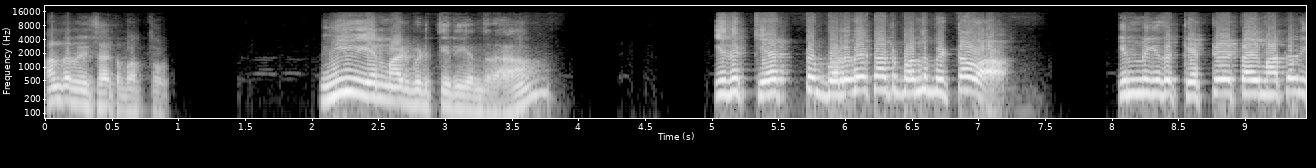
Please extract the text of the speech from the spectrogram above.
ಅಂದ್ರೆ ರಿಸಲ್ಟ್ ಬರ್ತದೆ. ನೀವು ಏನ್ ಮಾಡಿಬಿಡ್ತೀರಿ ಅಂದ್ರ, ಇದು ಕೆಟ್ಟ ಬರ್ಬೇಕಾಟ್ ಬಂದು ಬಿಟ್ಟವ ಇನ್ನು ಇದಕ್ಕೆ ಕೆಟ್ಟೇ ಟೈಮ್ ಹಾಕಿದ್ರೆ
